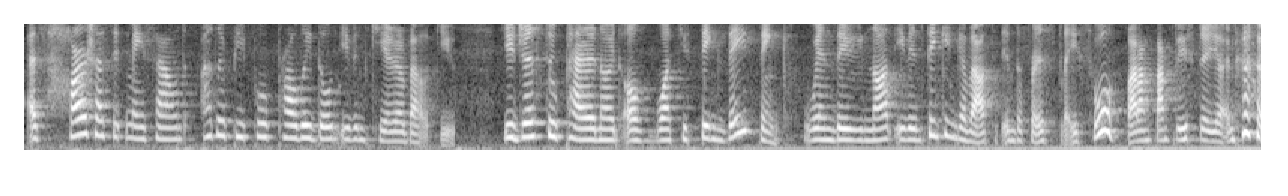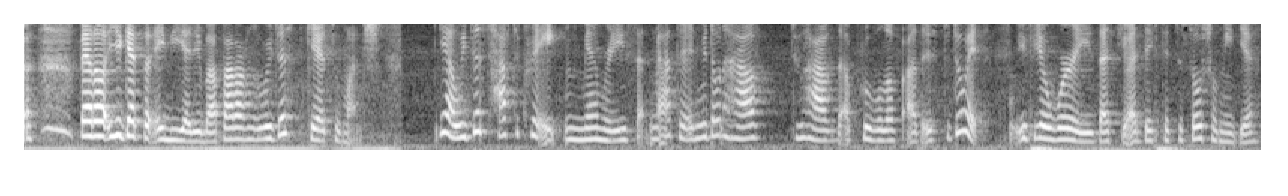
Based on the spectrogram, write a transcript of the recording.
As harsh as it may sound, other people probably don't even care about you. You're just too paranoid of what you think they think when they're not even thinking about it in the first place. Oh, parang tongue twister yon. Pero you get the idea, di ba? Parang we just care too much. Yeah, we just have to create memories that matter and we don't have to have the approval of others to do it. If you're worried that you're addicted to social media,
